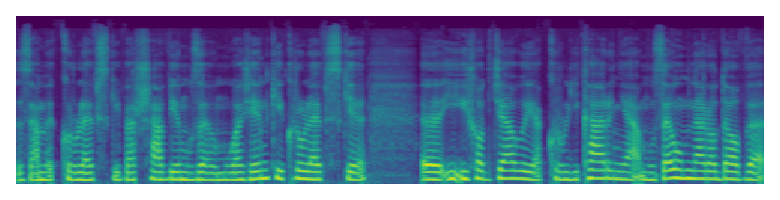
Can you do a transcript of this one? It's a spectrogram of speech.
Zamek Królewski w Warszawie, Muzeum Łazienki Królewskie, i ich oddziały, jak Królikarnia, Muzeum Narodowe.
